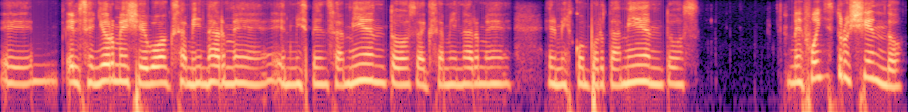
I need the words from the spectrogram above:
Eh, el Señor me llevó a examinarme en mis pensamientos, a examinarme en mis comportamientos. Me fue instruyendo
